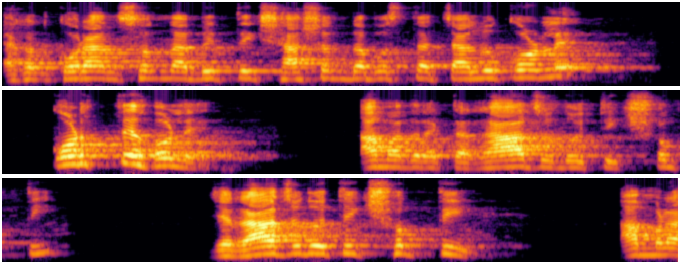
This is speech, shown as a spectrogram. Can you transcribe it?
এখন কোরআন সন্না ভিত্তিক শাসন ব্যবস্থা চালু করলে করতে হলে আমাদের একটা রাজনৈতিক শক্তি যে রাজনৈতিক শক্তি আমরা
